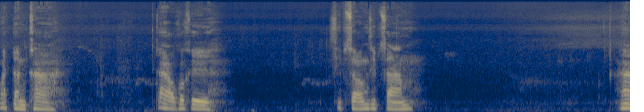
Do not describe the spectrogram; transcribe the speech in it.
วัดดันคาเก้าก็คือสิบสองสิบสามห้า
